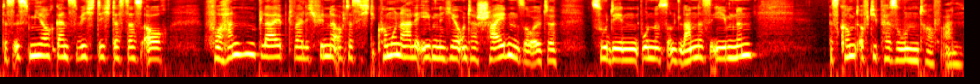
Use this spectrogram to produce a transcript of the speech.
das ist mir auch ganz wichtig, dass das auch vorhanden bleibt, weil ich finde auch, dass sich die kommunale Ebene hier unterscheiden sollte zu den Bundes- und Landesebenen. Es kommt auf die Personen drauf an.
